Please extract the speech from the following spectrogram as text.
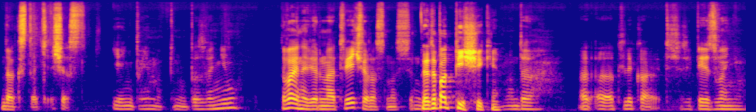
Да, кстати, сейчас я не понимаю, кто мне позвонил. Давай, наверное, отвечу, раз у нас все... Это подписчики. Да, отвлекают. Сейчас я перезвоню.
